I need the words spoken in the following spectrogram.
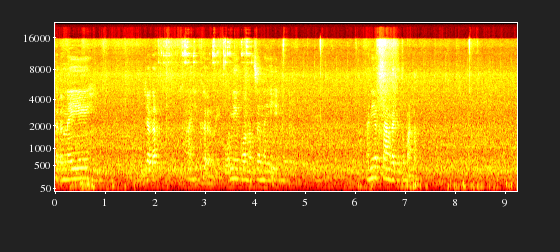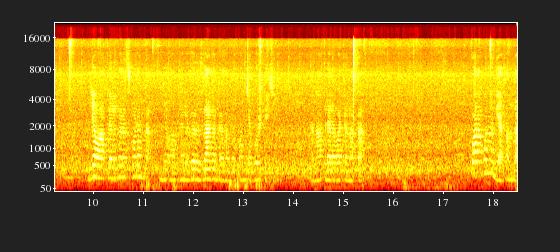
खरं नाही जगात काही खरं नाही करायचं नाही आहे आणि एक सांगायचं तुम्हाला. जेव्हा आपल्याला गरज पडेल का? जेव्हा आपल्याला गरज लागेल का समजा कोणत्या गोष्टीची? आणि आपल्याला वाटण आता कोणाकडून घ्या समजा?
